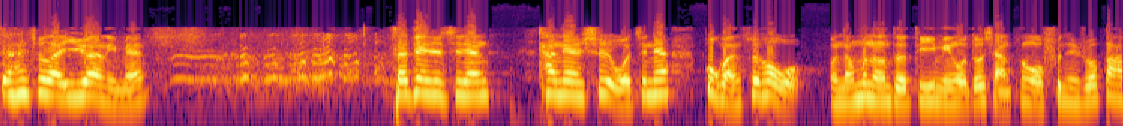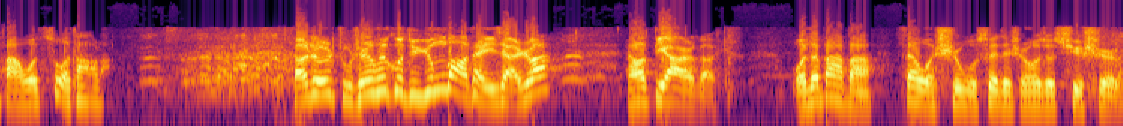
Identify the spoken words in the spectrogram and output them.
现在就在医院里面，在电视机前看电视。我今天不管最后我我能不能得第一名，我都想跟我父亲说：“爸爸，我做到了。” 然后这时候主持人会过去拥抱他一下，是吧？然后第二个，我的爸爸在我十五岁的时候就去世了。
